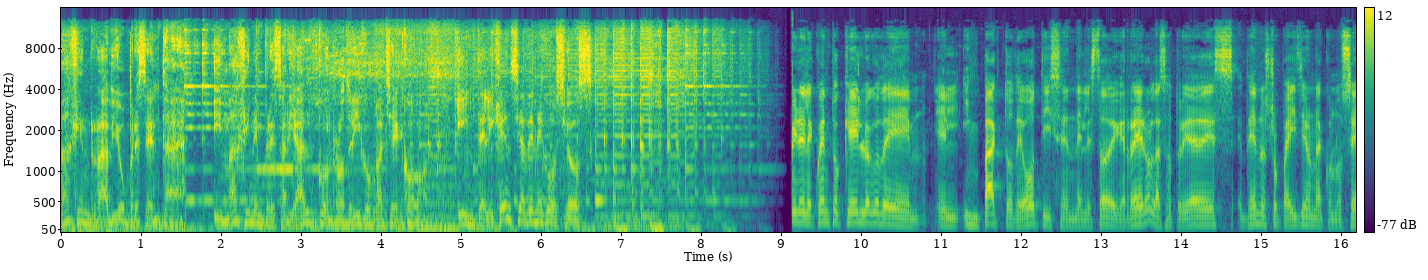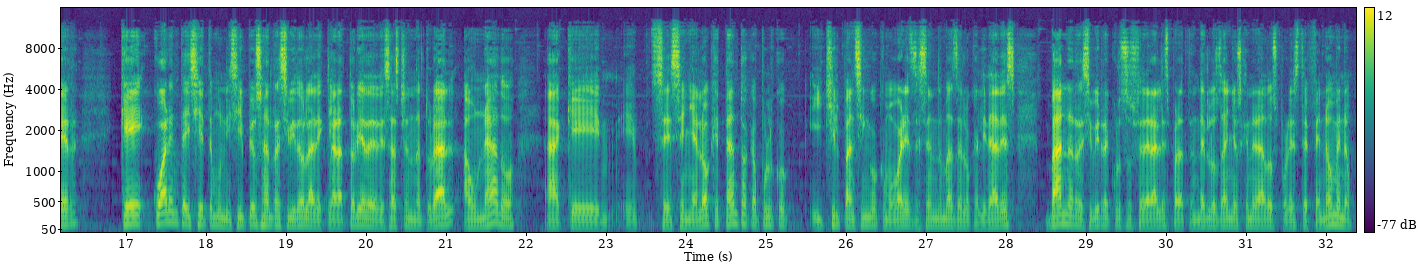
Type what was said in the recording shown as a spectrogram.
Imagen Radio presenta Imagen Empresarial con Rodrigo Pacheco. Inteligencia de negocios. Mire, le cuento que luego de mm, el impacto de Otis en el estado de Guerrero, las autoridades de nuestro país dieron a conocer que 47 municipios han recibido la declaratoria de desastre natural, aunado a que eh, se señaló que tanto Acapulco y Chilpancingo, como varias decenas más de localidades, van a recibir recursos federales para atender los daños generados por este fenómeno.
